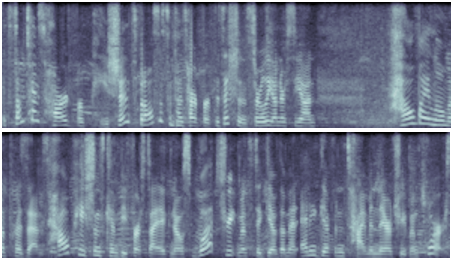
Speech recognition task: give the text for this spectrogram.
It's sometimes hard for patients, but also sometimes hard for physicians to really understand how myeloma presents, how patients can be first diagnosed, what treatments to give them at any given time in their treatment course.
